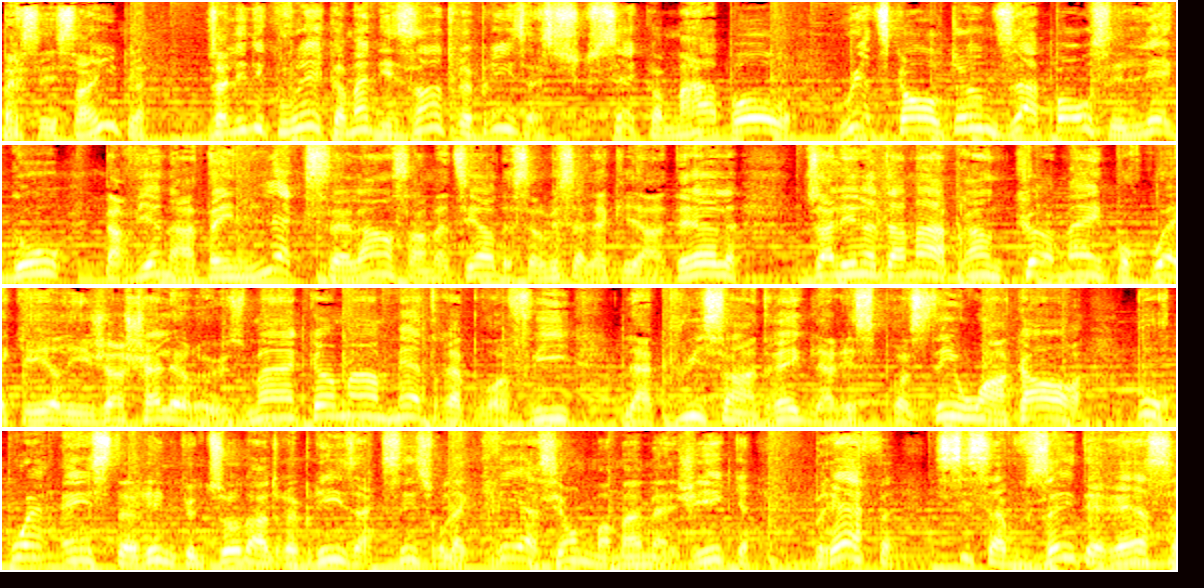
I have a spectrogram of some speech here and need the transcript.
Ben, c'est simple. Vous allez découvrir comment des entreprises à succès comme Apple, Ritz-Carlton, Zappos et Lego parviennent à atteindre l'excellence en matière de service à la clientèle. Vous allez notamment apprendre comment et pourquoi accueillir les gens chaleureusement, comment mettre à profit la puissante règle de la réciprocité ou encore pourquoi instaurer une culture d'entreprise axée sur la création de moments magiques. Bref, si ça vous intéresse,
